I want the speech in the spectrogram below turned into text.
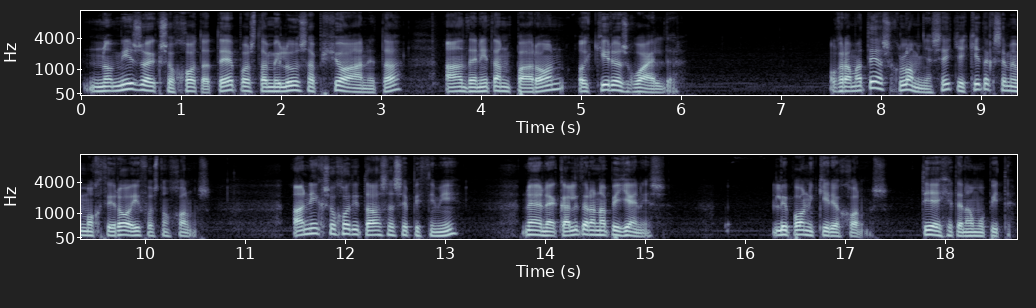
Νομίζω εξοχότατε πως θα μιλούσα πιο άνετα αν δεν ήταν παρόν ο κύριος Βάιλτερ. Ο γραμματέας χλώμιασε και κοίταξε με μοχθηρό ύφος τον Χόλμς. «Αν η εξοχότητά σας επιθυμεί...» «Ναι, ναι, καλύτερα να πηγαίνεις». «Λοιπόν, κύριε Χόλμς, τι έχετε να μου πείτε»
